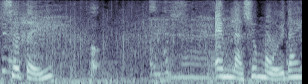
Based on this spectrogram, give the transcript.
Sư tỷ. Em là sư muội đây.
